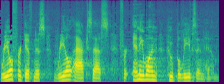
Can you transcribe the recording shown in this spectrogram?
Real forgiveness, real access for anyone who believes in him.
